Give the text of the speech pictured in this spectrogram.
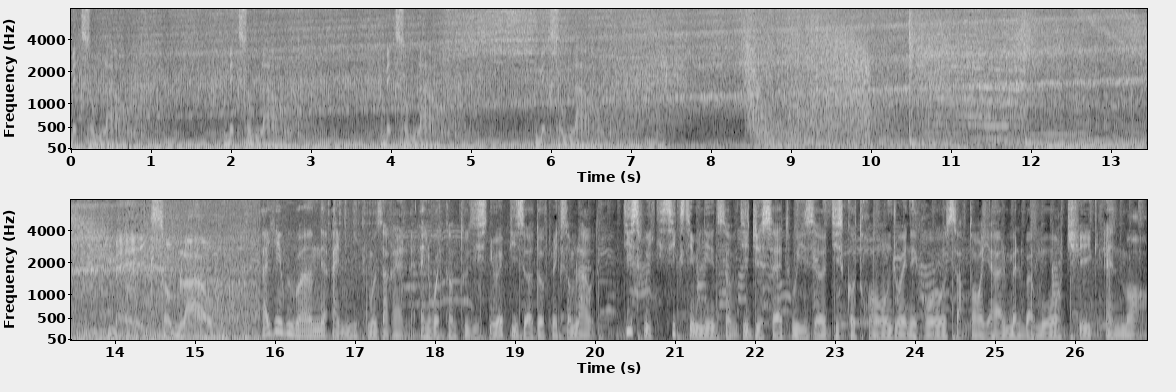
Make some loud. Make some loud. Make some loud. Make some loud. Make some loud. Hi everyone, I'm Nick Mozzarella and welcome to this new episode of Make Some Loud. This week, 60 minutes of DJ set with uh, Discotron, Joey Negro, Sartorial, Melba Moore, Chic and more.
